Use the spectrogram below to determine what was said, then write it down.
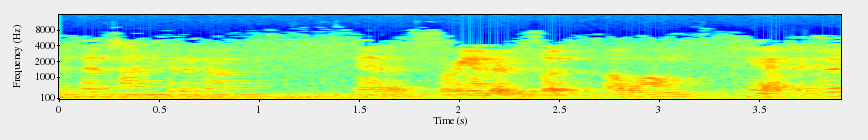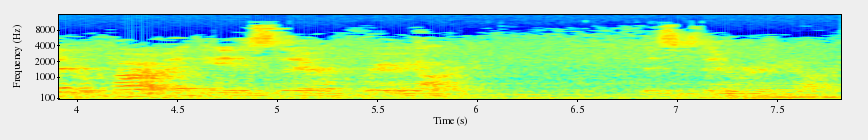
that that sign could have gone? They have a three hundred foot along. Yeah, the code requirement is their rear yard. This is their rear yard.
